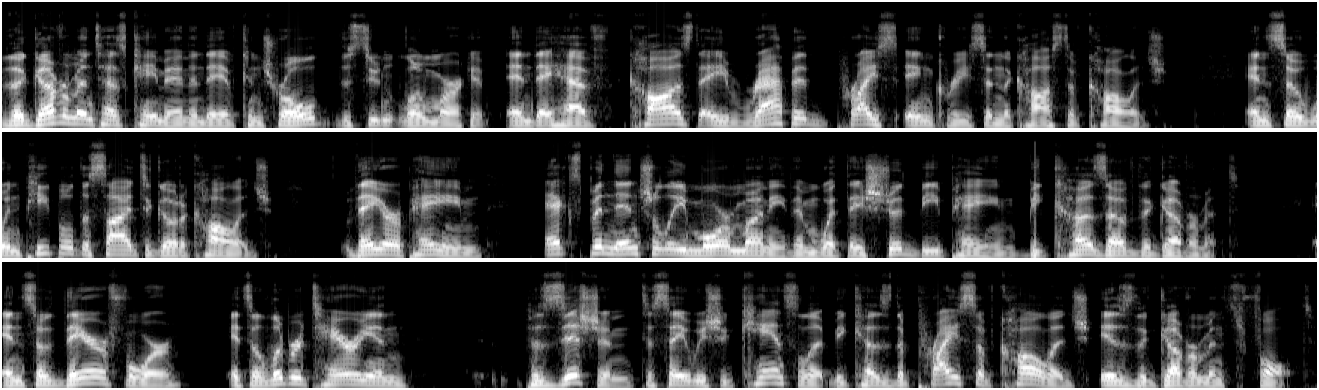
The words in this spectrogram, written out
The government has came in and they have controlled the student loan market and they have caused a rapid price increase in the cost of college. And so when people decide to go to college, they are paying exponentially more money than what they should be paying because of the government. And so therefore, it's a libertarian position to say we should cancel it because the price of college is the government's fault.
